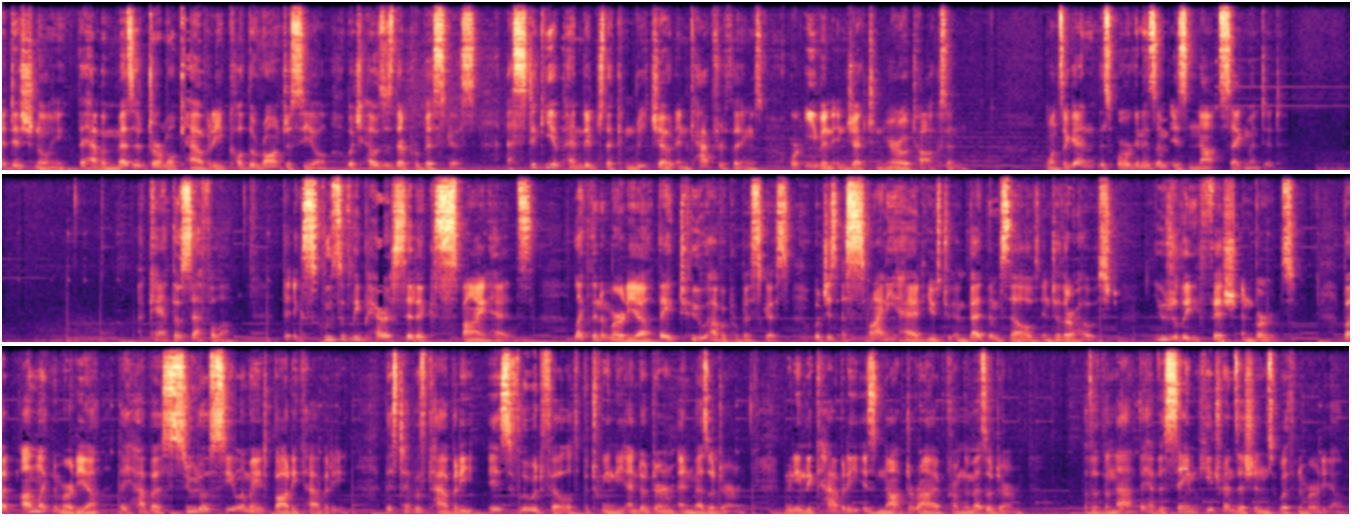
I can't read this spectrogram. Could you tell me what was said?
Additionally, they have a mesodermal cavity called the rhynchocoel, which houses their proboscis, a sticky appendage that can reach out and capture things, or even inject neurotoxin. Once again, this organism is not segmented. Acanthocephala, the exclusively parasitic spine heads. Like the Nemertea, they too have a proboscis, which is a spiny head used to embed themselves into their host, usually fish and birds. But unlike Nemertea, they have a pseudocoelomate body cavity. This type of cavity is fluid filled between the endoderm and mesoderm, meaning the cavity is not derived from the mesoderm. Other than that, they have the same key transitions with Nemertea.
